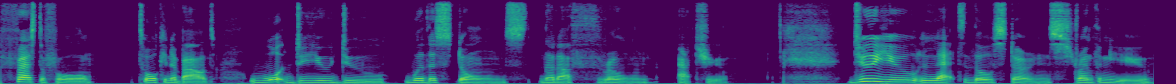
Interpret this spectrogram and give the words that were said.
first of all talking about what do you do with the stones that are thrown at you? Do you let those stones strengthen you?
